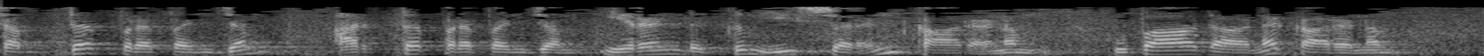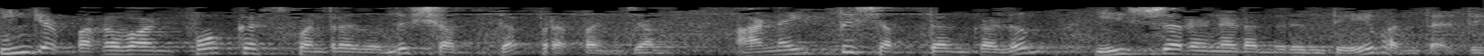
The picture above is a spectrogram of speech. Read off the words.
சப்த பிரபஞ்சம் அர்த்த பிரபஞ்சம் இரண்டுக்கும் ஈஸ்வரன் காரணம் உபாதான காரணம். இங்க பகவான் போக்கஸ் பண்றது வந்து சப்த பிரபஞ்சம். அனைத்து சப்தங்களும் ஈஸ்வரனிடமிருந்தே வந்தது.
